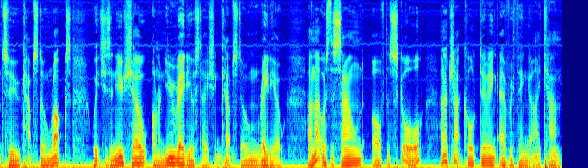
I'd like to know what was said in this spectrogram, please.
to Capstone Rocks, which is a new show on a new radio station, Capstone Radio. And that was the sound of the score and a track called Doing Everything I Can.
